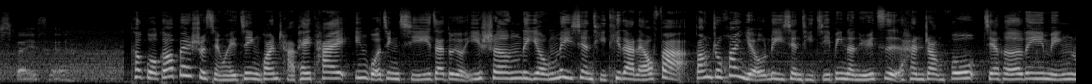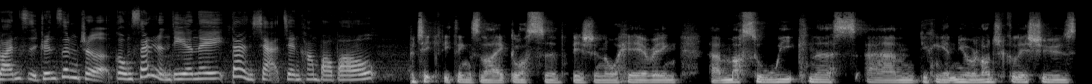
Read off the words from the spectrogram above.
Space here. 透过高倍数显微镜观察胚胎，英国近期再度有医生利用立腺体替代疗法，帮助患有立腺体疾病的女子和丈夫结合另一名卵子捐赠者，共三人 DNA 诞下健康宝宝。particularly things like loss of vision or hearing, uh, muscle weakness. Um, you can get neurological issues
